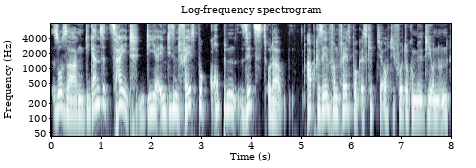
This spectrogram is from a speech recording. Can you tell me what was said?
so sagen, die ganze Zeit, die ihr in diesen Facebook-Gruppen sitzt oder abgesehen von Facebook, es gibt ja auch die Foto-Community und, und,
